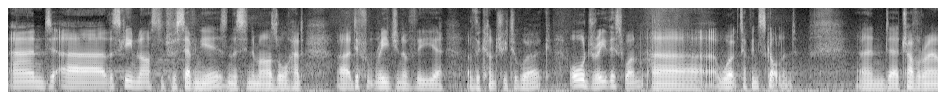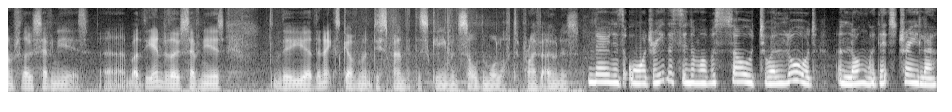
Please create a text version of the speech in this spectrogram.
And uh, the scheme lasted for seven years, and the cinemas all had a different region of the uh, of the country to work. Audrey, this one, worked up in Scotland and uh, travelled around for those seven years. Um, at the end of those seven years, the uh, the next government disbanded the scheme and sold them all off to private owners. Known as Audrey, the cinema was sold to a lord along with its trailer.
